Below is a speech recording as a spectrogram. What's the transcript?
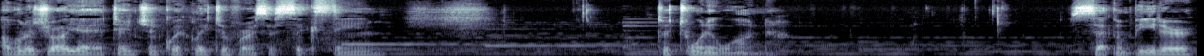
I want to draw your attention quickly to verses 16 to 21. Second Peter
